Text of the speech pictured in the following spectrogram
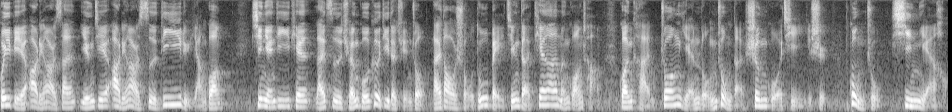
挥别2023，迎接2024第一缕阳光。新年第一天，来自全国各地的群众来到首都北京的天安门广场，观看庄严隆重的升国旗仪式，共祝新年好。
